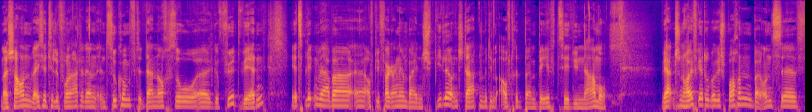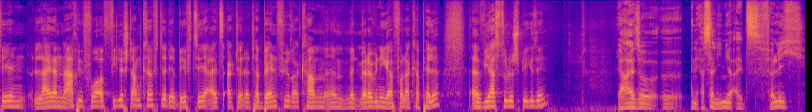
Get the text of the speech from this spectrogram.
Mal schauen, welche Telefonate dann in Zukunft dann noch so äh, geführt werden. Jetzt blicken wir aber äh, auf die vergangenen beiden Spiele und starten mit dem Auftritt beim BFC Dynamo. Wir hatten schon häufiger darüber gesprochen, bei uns äh, fehlen leider nach wie vor viele Stammkräfte. Der BFC als aktueller Tabellenführer kam ähm, mit mehr oder weniger voller Kapelle. Äh, wie hast du das Spiel gesehen? Ja, also äh, in erster Linie als völlig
